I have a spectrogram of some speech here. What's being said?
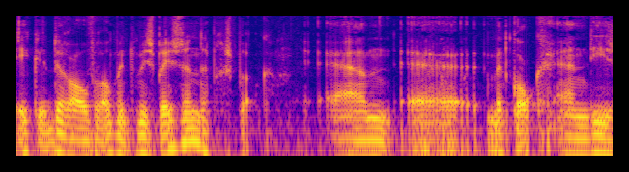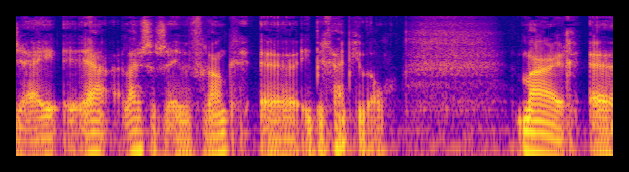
ik erover ook met de minister-president heb gesproken. En met Kok. En die zei, ja, luister eens even Frank, ik begrijp je wel. Maar uh,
